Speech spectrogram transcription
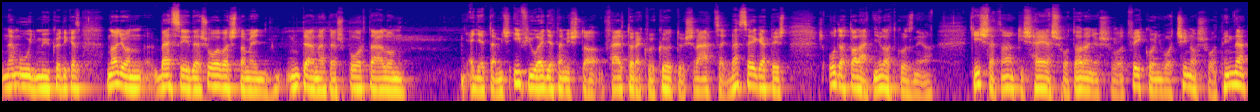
nem úgy működik. Ez nagyon beszédes, olvastam egy internetes portálon, egyetemis, ifjú egyetemista feltörekvő költő srác egy beszélgetést, és oda talált nyilatkozni a kislet, nagyon kis helyes volt, aranyos volt, fékony volt, csinos volt, minden,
